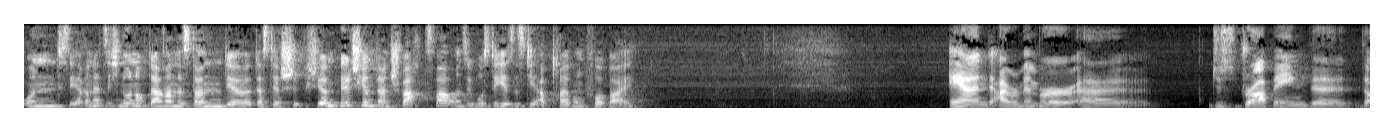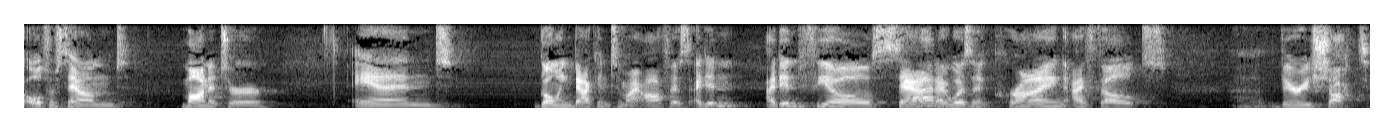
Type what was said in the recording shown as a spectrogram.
Und sie erinnert sich nur noch daran, dass, dann der, dass der Schirm, Bildschirm dann schwarz war und sie wusste, jetzt ist die Abtreibung vorbei. And I remember uh, just dropping the, the ultrasound monitor and going back into my office. I didn't I didn't feel sad. I wasn't crying. I felt uh, very shocked.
